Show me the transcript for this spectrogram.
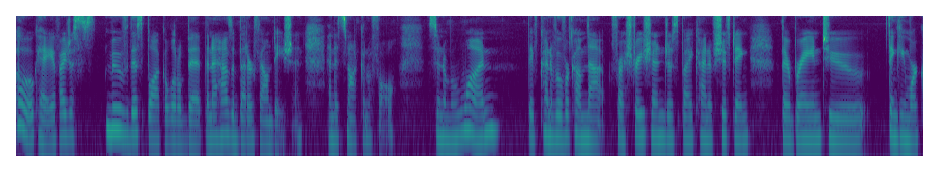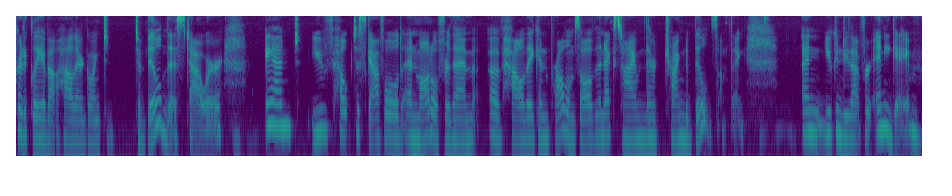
oh, okay, if I just move this block a little bit, then it has a better foundation and it's not going to fall. So, number one, they've kind of overcome that frustration just by kind of shifting their brain to thinking more critically about how they're going to, to build this tower. Mm-hmm. And you've helped to scaffold and model for them of how they can problem solve the next time they're trying to build something. Mm-hmm. And you can do that for any game,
